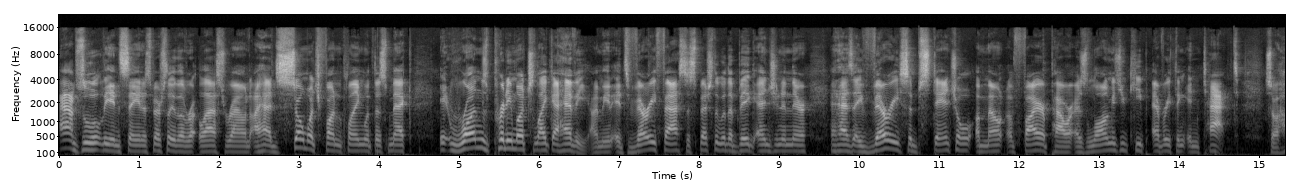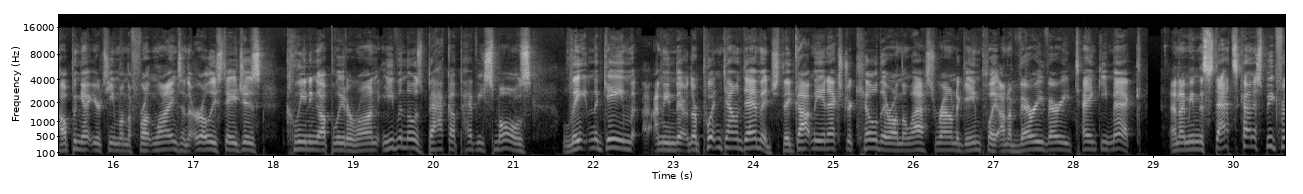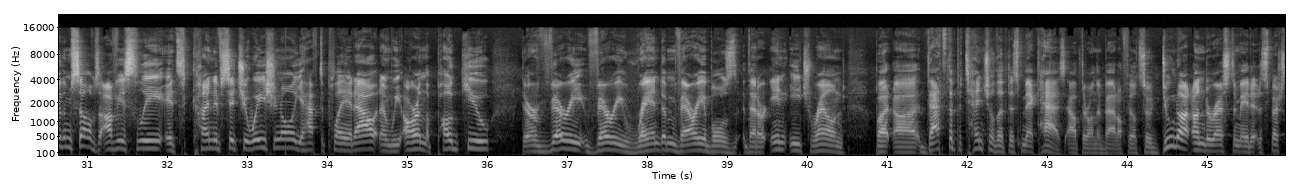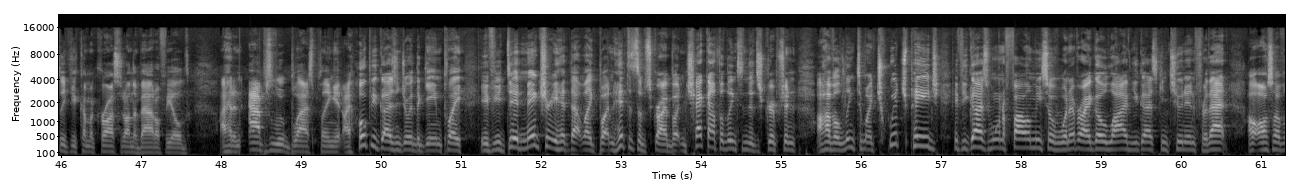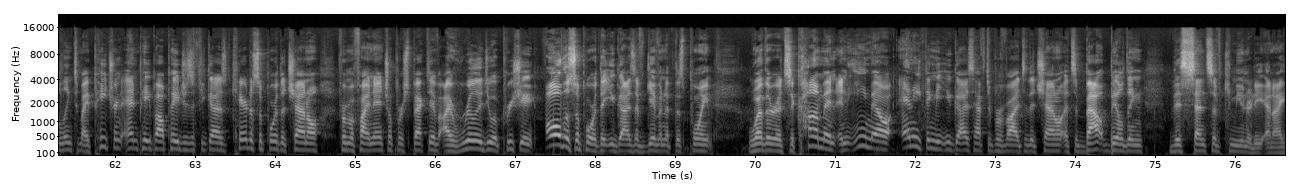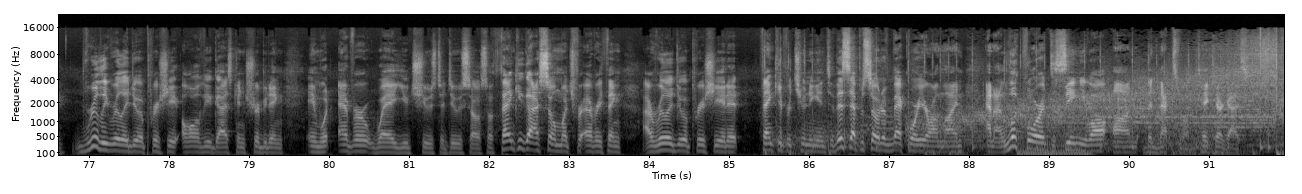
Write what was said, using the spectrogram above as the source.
Absolutely insane, especially the last round. I had so much fun playing with this mech. It runs pretty much like a heavy. I mean, it's very fast, especially with a big engine in there. It has a very substantial amount of firepower as long as you keep everything intact. So helping out your team on the front lines in the early stages, cleaning up later on, even those backup heavy smalls late in the game, I mean they're they're putting down damage. They got me an extra kill there on the last round of gameplay on a very very tanky mech. And I mean, the stats kind of speak for themselves. Obviously, it's kind of situational. You have to play it out, and we are in the pug queue. There are very, very random variables that are in each round, but uh, that's the potential that this mech has out there on the battlefield. So do not underestimate it, especially if you come across it on the battlefield. I had an absolute blast playing it. I hope you guys enjoyed the gameplay. If you did, make sure you hit that like button, hit the subscribe button, check out the links in the description. I'll have a link to my Twitch page if you guys want to follow me, so whenever I go live, you guys can tune in for that. I'll also have a link to my Patreon and PayPal pages if you guys care to support the channel from a financial perspective. I really do appreciate all the support that you guys have given at this point whether it's a comment, an email, anything that you guys have to provide to the channel. It's about building this sense of community, and I really, really do appreciate all of you guys contributing in whatever way you choose to do so. So thank you guys so much for everything. I really do appreciate it. Thank you for tuning in to this episode of MechWarrior Online, and I look forward to seeing you all on the next one. Take care, guys.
